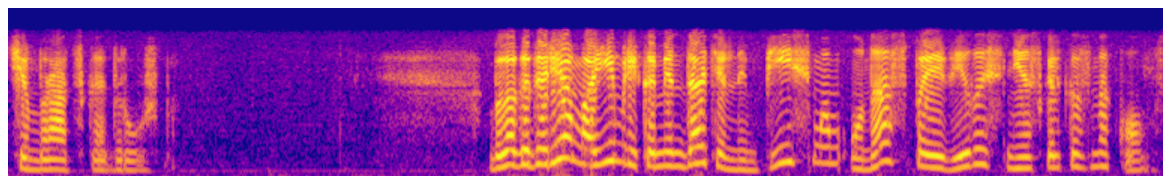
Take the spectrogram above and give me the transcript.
чем братская дружба. Благодаря моим рекомендательным письмам у нас появилось несколько знакомств.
